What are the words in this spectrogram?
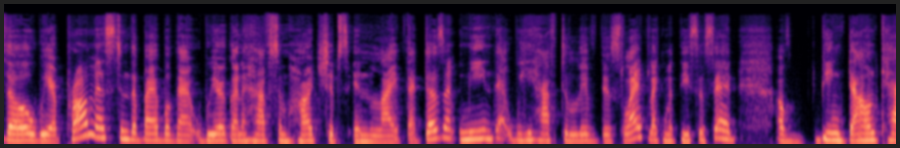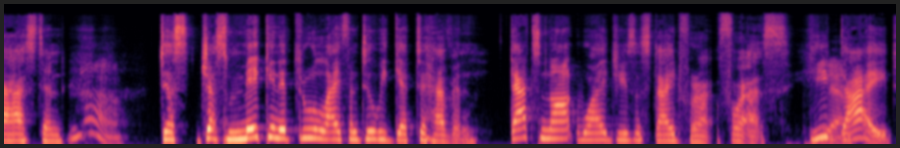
though we are promised in the Bible that we are going to have some hardships in life, that doesn't mean that we have to live this life, like Matthesa said, of being downcast and Yeah. just just making it through life until we get to heaven. That's not why Jesus died for for us. He Yeah. died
